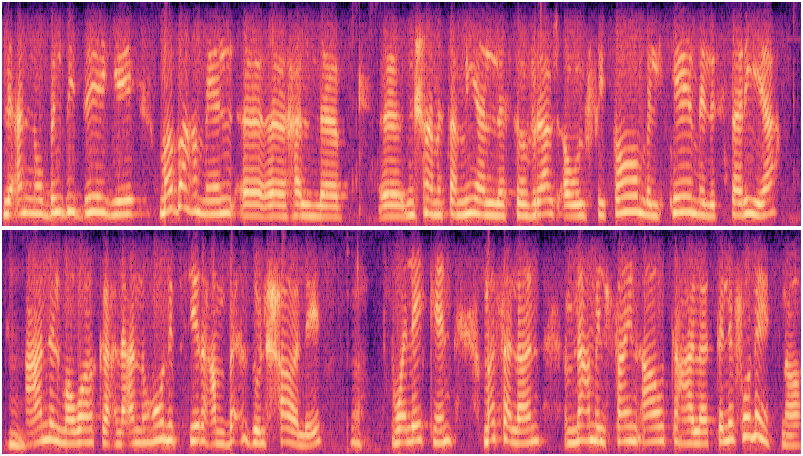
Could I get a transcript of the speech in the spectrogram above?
لأنه بالبداية ما بعمل آه، آه، هال آه، نحن بنسميها السوفراج أو الفطام الكامل السريع عن المواقع لأنه هون بصير عم بأذل حالي ولكن مثلا بنعمل sign out على تليفوناتنا.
